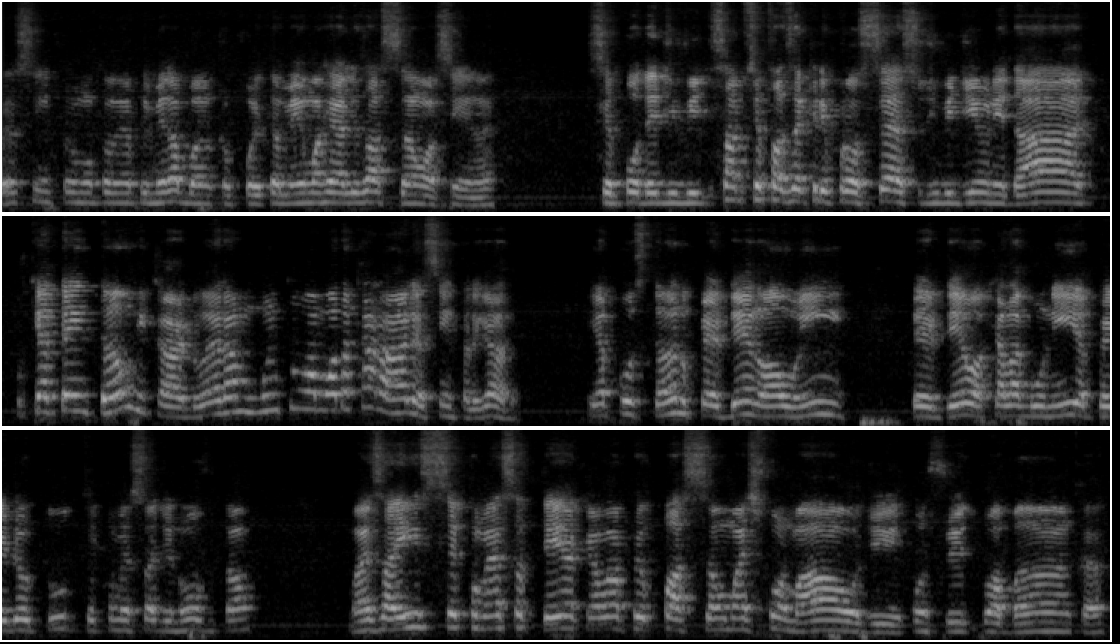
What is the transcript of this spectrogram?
Foi assim, foi montando minha primeira banca. Foi também uma realização, assim, né? Você poder dividir, sabe, você fazer aquele processo, dividir unidade. Porque até então, Ricardo, era muito uma moda caralho, assim, tá ligado? Ia apostando, perdendo, all-in, perdeu aquela agonia, perdeu tudo, tem que começar de novo e tal. Mas aí você começa a ter aquela preocupação mais formal de construir tua banca,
